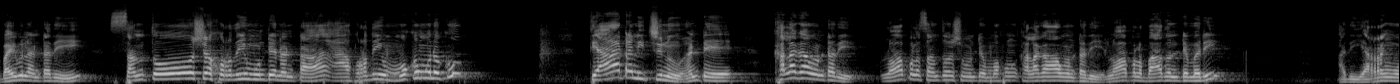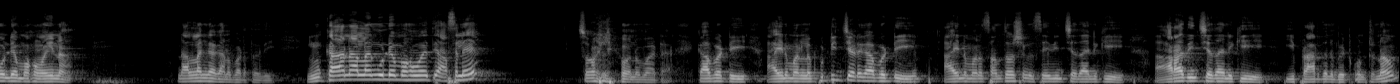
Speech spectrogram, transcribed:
బైబిల్ అంటది సంతోష హృదయం ఉంటేనంట ఆ హృదయం ముఖమునకు తేటనిచ్చును. అంటే కలగా ఉంటుంది. లోపల సంతోషం ఉంటే ముఖం కలగా ఉంటుంది. లోపల బాధ ఉంటే మరి అది ఎర్రంగా ఉండే ముఖం అయినా నల్లంగా కనబడుతుంది. ఇంకా నల్లంగా ఉండే ముఖం అయితే అసలే చూడలేము అన్నమాట కాబట్టి ఆయన మనల్ని పుట్టించాడు కాబట్టి ఆయన మనం సంతోషంగా సేవించేదానికి ఆరాధించేదానికి ఈ ప్రార్థన పెట్టుకుంటున్నాం.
